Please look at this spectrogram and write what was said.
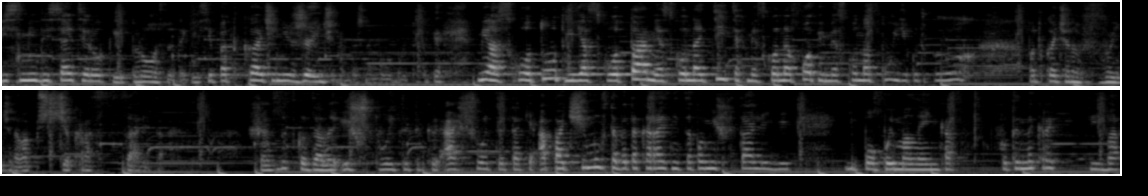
80-ті роки просто такі всі подкачені жінки должны бути. Тут, м'яско там, м'яско на тітях, м'яско на попі, м'яско на пузіку. Подкачана жінка, вообще красавиця. Сейчас би сказали, і що це таке, а що це таке? А почему в тебе така різниця поміж талією і попою маленька? Фу, ти некрасива.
